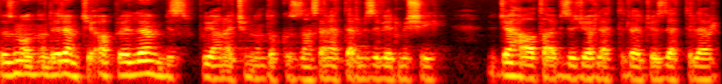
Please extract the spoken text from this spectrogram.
Sözümü ondan deyirəm ki, apreldən biz bu yana 2019-dan sənədlərimizi vermişik. Gah 6 ay bizi göhlətdilər, gözlətdilər.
